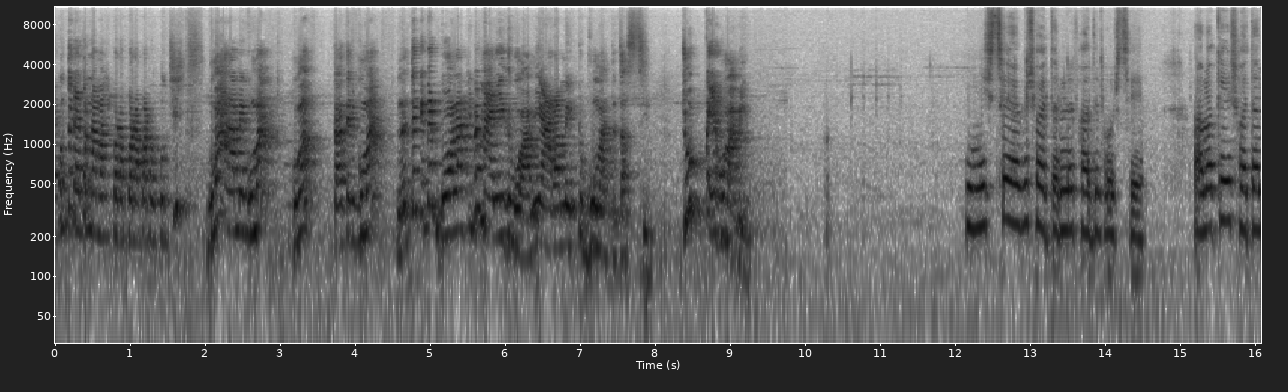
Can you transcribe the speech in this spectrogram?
এখন এত নামাজ পড়া পড়া করছিস। ঘুমা, আরামে ঘুমা ঘুমা, তাড়াতাড়ি ঘুমা। নয়তো গলা টিপে মারিয়ে দেবো। আমি আরামে একটু ঘুমাতে চাচ্ছি। চুপ করে ঘুমাবি। নিশ্চয় আমি শয়তানের ফাঁদে পড়ছি। আমাকে শয়তান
